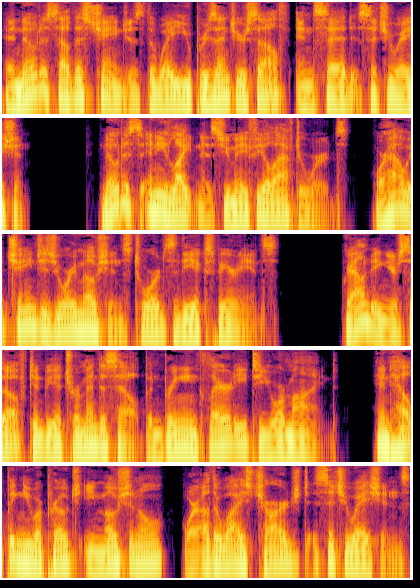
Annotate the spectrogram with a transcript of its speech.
and notice how this changes the way you present yourself in said situation. Notice any lightness you may feel afterwards or how it changes your emotions towards the experience. Grounding yourself can be a tremendous help in bringing clarity to your mind and helping you approach emotional or otherwise charged situations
